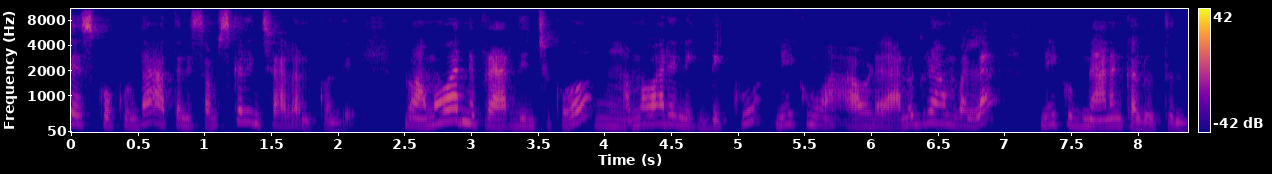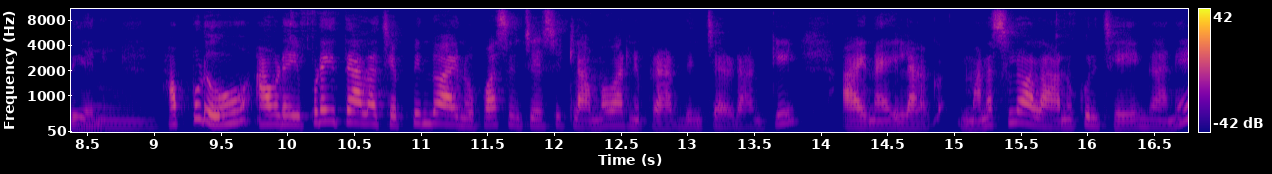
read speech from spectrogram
చేసుకోకుండా అతన్ని సంస్కరించాలనుకుంది. నువ్వు అమ్మవారిని ప్రార్థించుకో. అమ్మవారి నీకు దిక్కు. నీకు ఆవిడ అనుగ్రహం వల్ల నీకు జ్ఞానం కలుగుతుంది అని. అప్పుడు ఆవిడ ఎప్పుడైతే అలా చెప్పిందో ఆయన ఉపాసన చేసి ఇట్లా అమ్మవారిని ప్రార్థించడానికి ఆయన ఇలా మనసులో అలా అనుకుని చేయంగానే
